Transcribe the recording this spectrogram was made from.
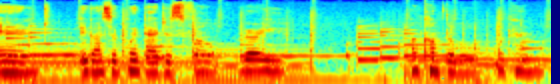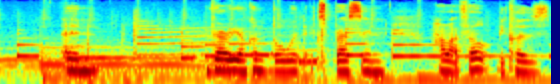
and it got to the point that I just felt very uncomfortable with him and very uncomfortable with expressing how I felt because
